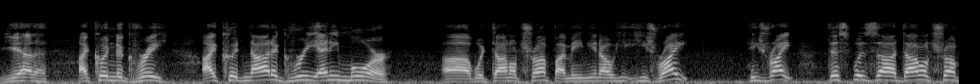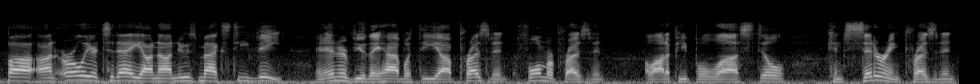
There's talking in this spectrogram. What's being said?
yeah, I couldn't agree. I could not agree any more uh, with Donald Trump. I mean, you know, he, he's right. He's right. This was uh, Donald Trump uh, on earlier today on uh, Newsmax TV, an interview they had with the uh, president, former president. A lot of people uh, still considering President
